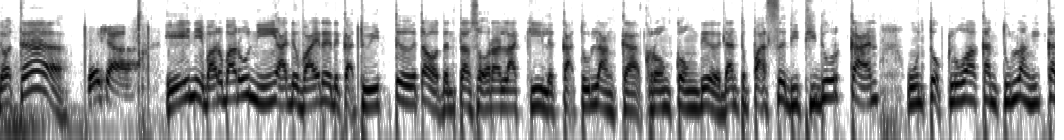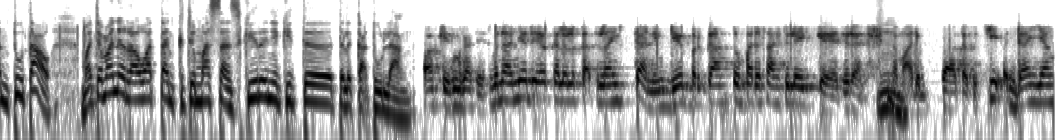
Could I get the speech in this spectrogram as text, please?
Doktor. Ya, Ini baru-baru ni ada viral dekat Twitter tau tentang seorang lelaki lekat tulang kat kerongkong dia dan terpaksa ditidurkan untuk keluarkan tulang ikan tu tau. Macam mana rawatan kecemasan sekiranya kita terlekat tulang? Okey, terima kasih. Sebenarnya dia kalau lekat tulang ikan ni, dia bergantung pada saiz tulang ikan tu dah. Hmm. Sama ada besar atau kecil. Dan yang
